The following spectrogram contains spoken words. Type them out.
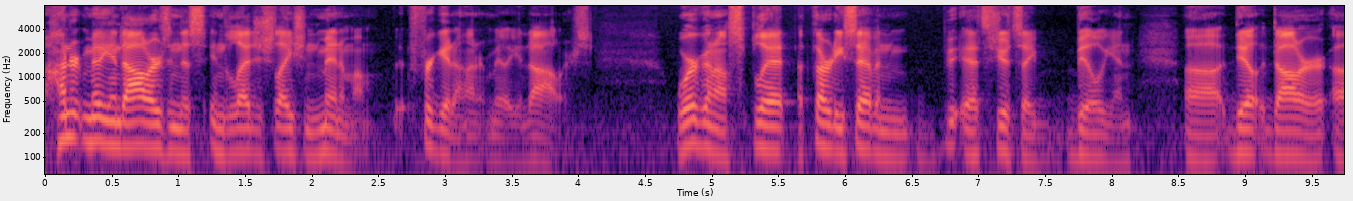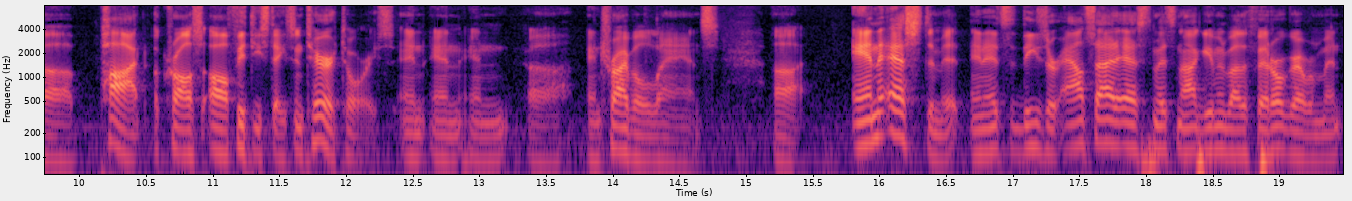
$100 million in this in the legislation minimum. Forget $100 million. We're going to split a 37, I should say billion, uh, dollar uh, pot across all 50 states and territories and, and, and, uh, and tribal lands. an estimate, and it's, these are outside estimates not given by the federal government,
